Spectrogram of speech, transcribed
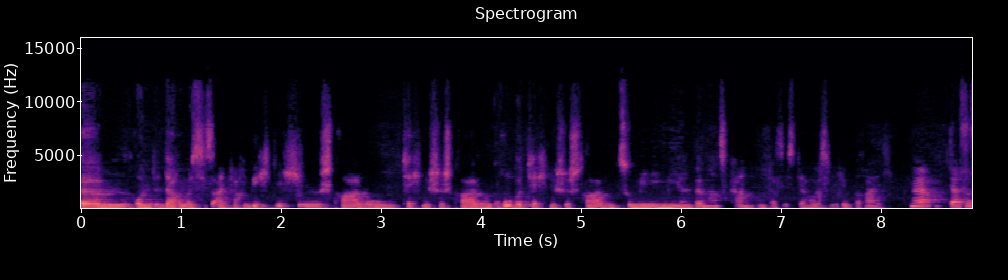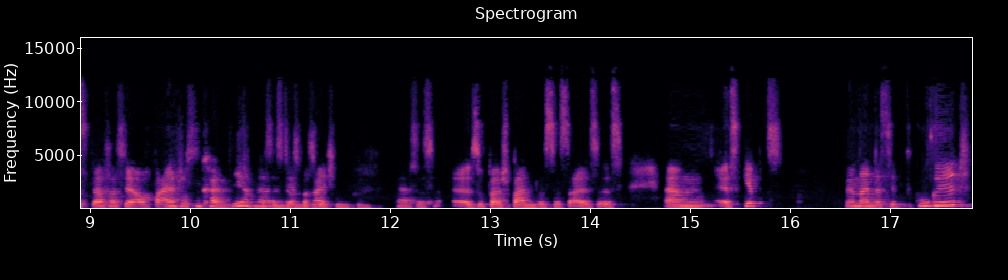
Ähm, und darum ist es einfach wichtig, äh, Strahlung, technische Strahlung, grobe technische Strahlung zu minimieren, wenn man es kann. Und das ist der häusliche Bereich. Ja, das ist das, was wir auch beeinflussen können. Ja, ne, das ist das Bereich. Ja, das ist äh, super spannend, was das alles ist. Ähm, es gibt, wenn man das jetzt googelt,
